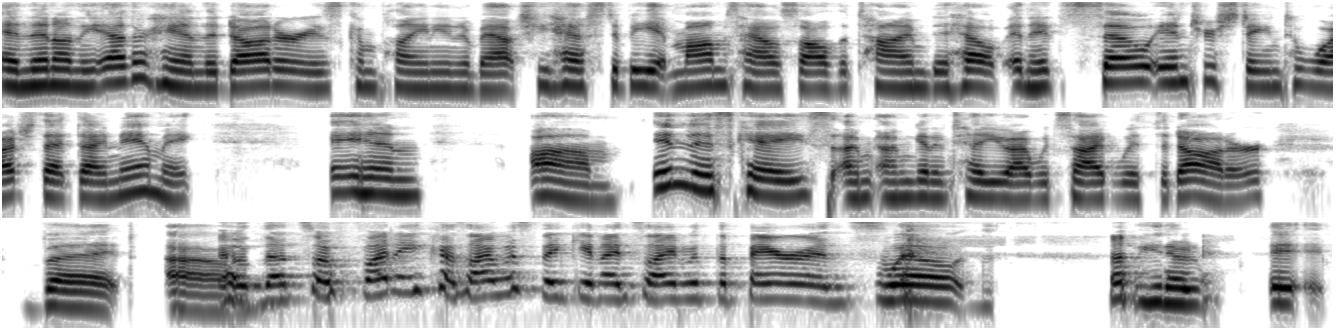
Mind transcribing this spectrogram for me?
and then on the other hand, the daughter is complaining about she has to be at mom's house all the time to help. And it's so interesting to watch that dynamic. And um, in this case, I'm, I'm going to tell you I would side with the daughter. But um, oh, that's so funny because I was thinking I'd side with the parents. well, you know, it, it-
